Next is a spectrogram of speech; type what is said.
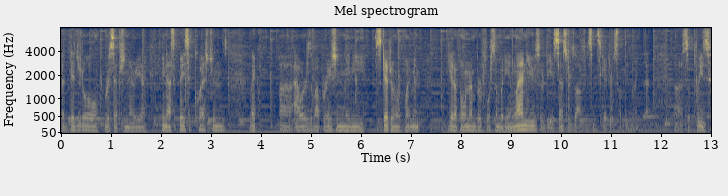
a digital reception area. You can ask basic questions like uh, hours of operation, maybe schedule an appointment, get a phone number for somebody in land use or the assessor's office and schedule something like that. Uh, so please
